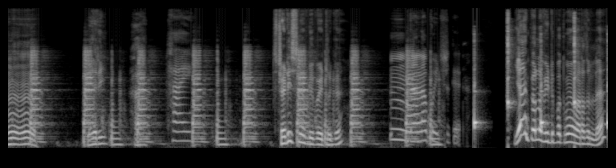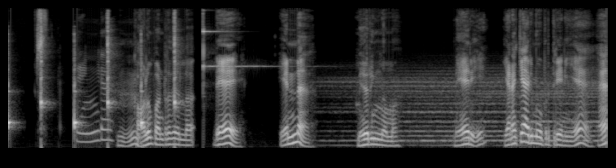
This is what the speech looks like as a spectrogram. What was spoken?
ம், ம். மேரி ஹாய் ஸ்டடீஸ்லாம் எப்படி போயிட்டு இருக்கு ம் நல்லா போயிட்டு இருக்கு ஏன் இப்பெல்லாம் வீட்டு பக்கமே வரதில்ல? எங்க? ம். காலும் பண்றதே இல்ல. டேய் என்ன? மேரிங்க மாமா. மேரி எனக்கே அறிமுகப்படுத்துறிய நீ ஆ?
